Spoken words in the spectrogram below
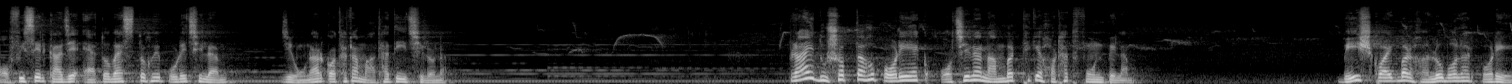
অফিসের কাজে এত ব্যস্ত হয়ে পড়েছিলাম যে ওনার কথাটা মাথাতেই ছিল না। প্রায় দু সপ্তাহ পরে এক অচেনা নাম্বার থেকে হঠাৎ ফোন পেলাম। বেশ কয়েকবার হ্যালো বলার পরে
